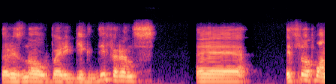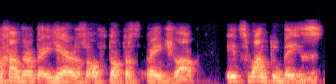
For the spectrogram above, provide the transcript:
there is no very big difference. Uh, it's not 100 years of Doctor Strangelove. It's one, two days.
